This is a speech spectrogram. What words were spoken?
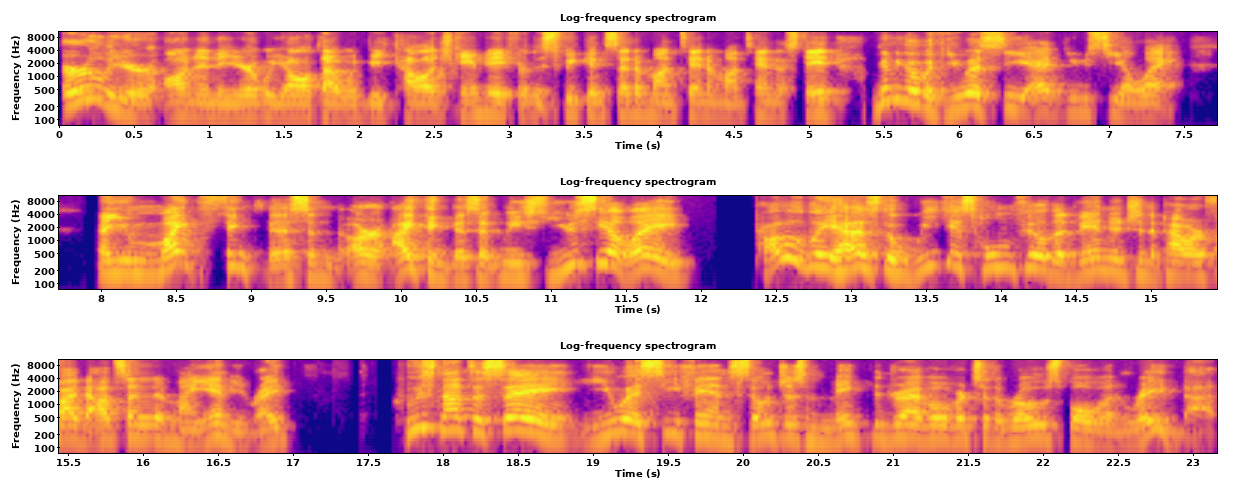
earlier on in the year we all thought would be college game day for this week instead of Montana Montana State. I'm going to go with USC at UCLA. Now you might think this and or I think this at least UCLA probably has the weakest home field advantage in the Power 5 outside of Miami, right? Who's not to say USC fans don't just make the drive over to the Rose Bowl and raid that?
